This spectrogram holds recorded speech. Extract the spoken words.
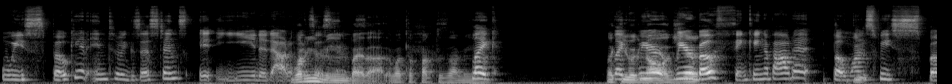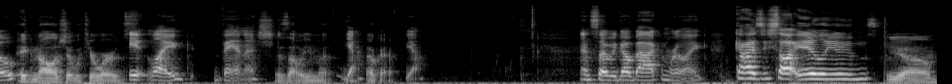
we spoke it into existence, it yeeted out of What do you mean by that? What the fuck does that mean? Like, like, like you we were we were it, both thinking about it, but once we spoke, acknowledged it with your words. it like vanished. Is that what you meant? Yeah. Okay. Yeah. And so we go back and we're like, guys, we saw aliens. Yeah.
